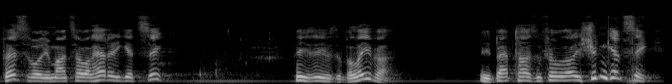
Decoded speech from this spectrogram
First of all, you might say, well, how did he get sick? He was a believer. He's baptized and filled with He shouldn't get sick.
